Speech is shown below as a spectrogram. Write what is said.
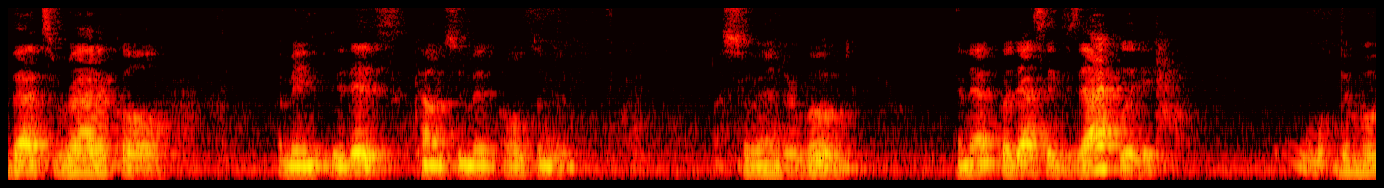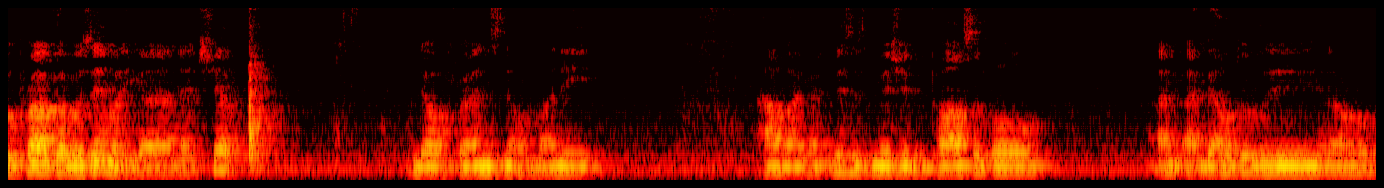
that's radical. I mean, it is consummate, ultimate surrender mood, and that. But that's exactly the mood Prabhupada was in when he got on that ship. No friends, no money. How am I? This is mission impossible. I'm, I'm elderly, you know.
